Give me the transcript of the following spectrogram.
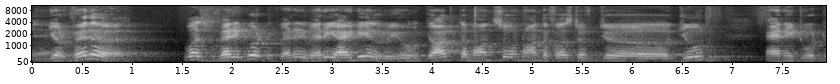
Yeah. your weather was very good, very very ideal. You got the monsoon on the first of Ju- June, and it would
